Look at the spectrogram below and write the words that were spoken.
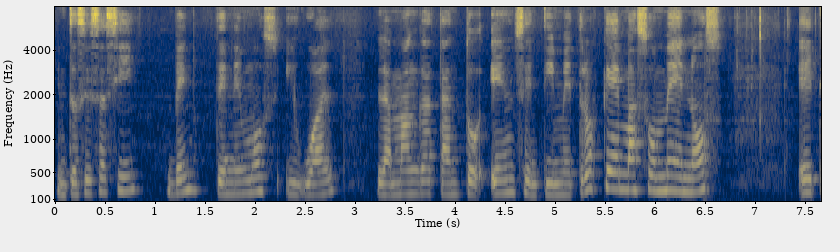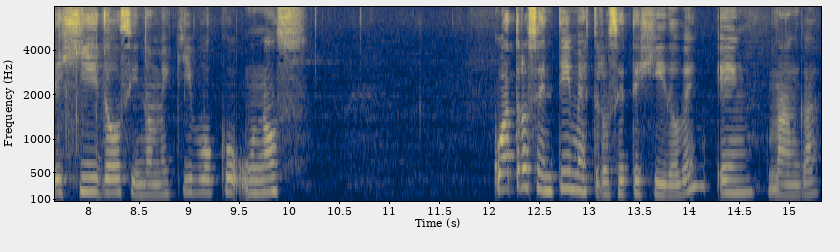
Entonces así, ven, tenemos igual la manga tanto en centímetros que más o menos he tejido, si no me equivoco, unos 4 centímetros he tejido, ¿ven? En manga.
